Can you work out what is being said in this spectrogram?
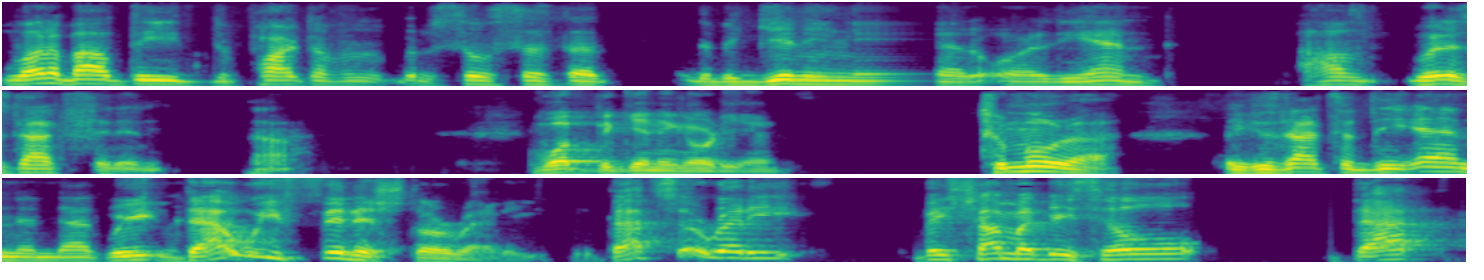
what about the the part of Beis Hill says that the beginning or the end? How where does that fit in? No. What beginning or the end? Tamura, because that's at the end, and that we that we finished already. That's already Beishama Beisil. That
